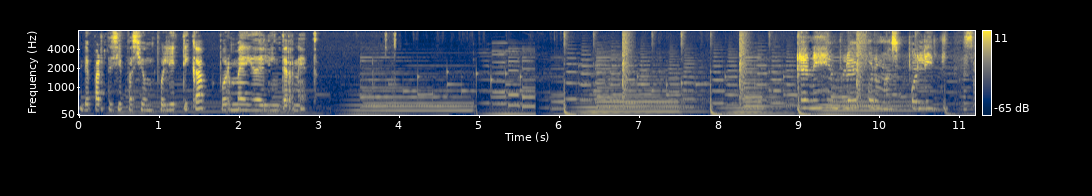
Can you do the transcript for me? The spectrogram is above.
de participación política por medio del Internet. Gran ejemplo de formas políticas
